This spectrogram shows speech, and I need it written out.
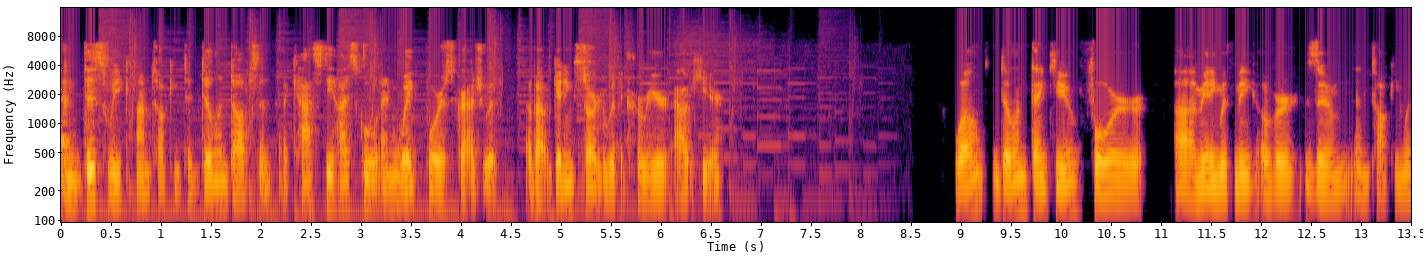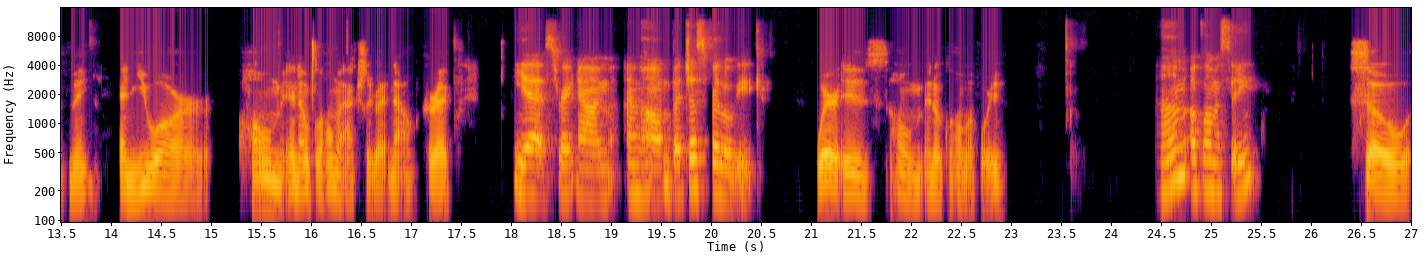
and this week, I'm talking to Dylan Dobson, a Casady High School and Wake Forest graduate, about getting started with a career out here. Well, Dylan, thank you for uh, meeting with me over Zoom and talking with me. And you are home in Oklahoma actually right now, correct? Yes, right now I'm I'm home, but just for the week. Where is home in Oklahoma for you? Um, Oklahoma City. So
